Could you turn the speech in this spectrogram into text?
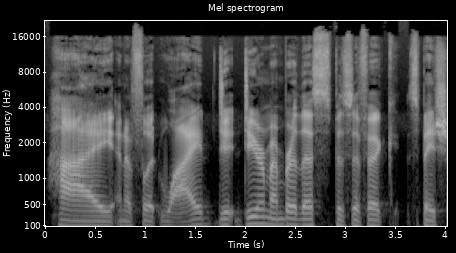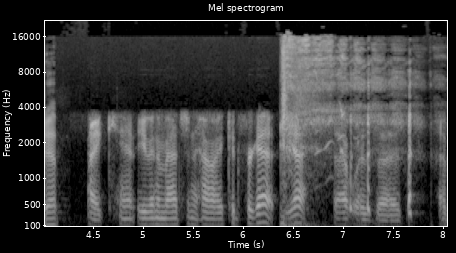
high and a foot wide. Do, do you remember this specific spaceship? I can't even imagine how I could forget. Yes, that was a, a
